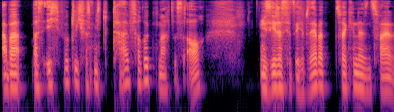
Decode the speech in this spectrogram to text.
Aber was ich wirklich, was mich total verrückt macht, ist auch, ich sehe das jetzt, ich habe selber zwei Kinder, sind zwei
